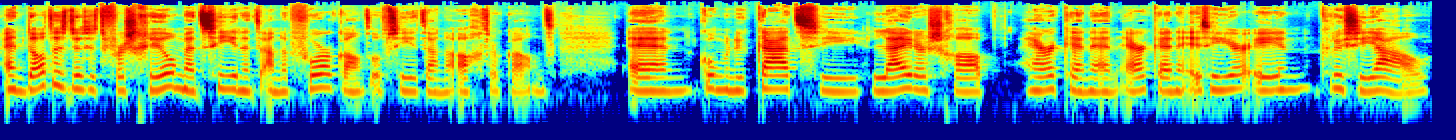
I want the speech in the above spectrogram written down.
En dat is dus het verschil met zie je het aan de voorkant of zie je het aan de achterkant. En communicatie, leiderschap, herkennen en erkennen is hierin cruciaal.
